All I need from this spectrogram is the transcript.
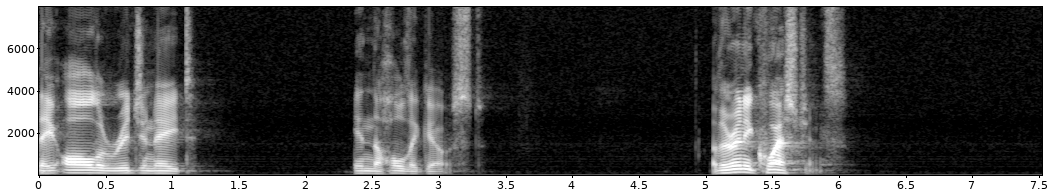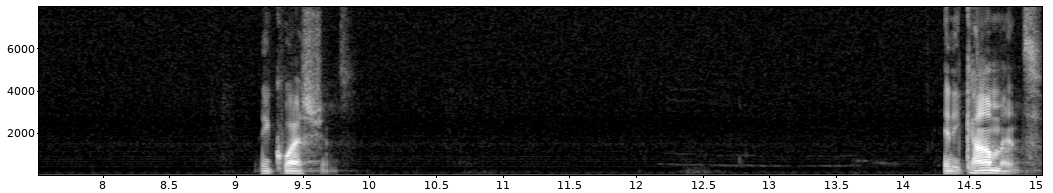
They all originate in the Holy Ghost. Are there any questions? Any questions? Any comments?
